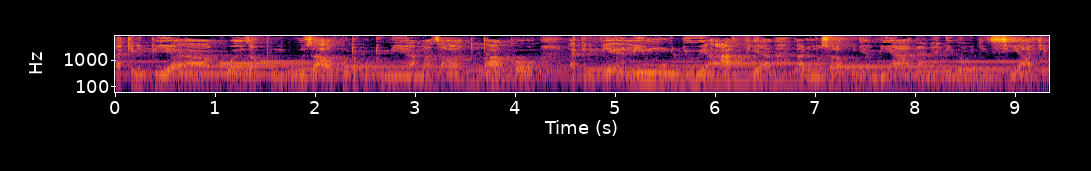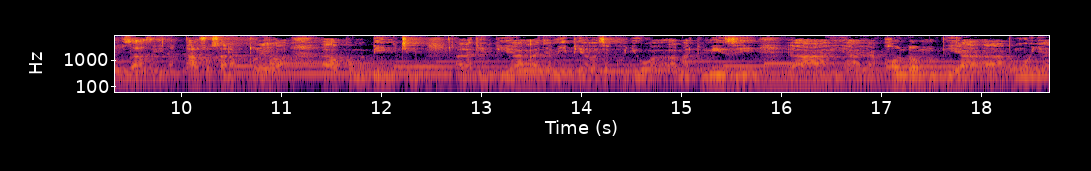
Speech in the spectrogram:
Lakini pia uh, kuweza kupunguza au kuto kutumia mazao ya tobako lakini pia elimu juu ya afya uh, na masuala ya kujamiana na elimu ya ujinsia afya ya uzazi inapaswa sana kutolewa uh, kwa mabinti lakini pia uh, jamii pia aweze kujua uh, matumizi ya, ya, ya condom pia uh, pamoja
